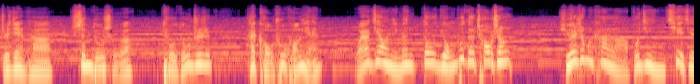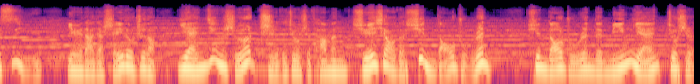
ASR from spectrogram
只见它身毒蛇，吐毒汁，还口出狂言：“我要叫你们都永不得超生。”学生们看了不禁窃窃私语。因为大家谁都知道，眼镜蛇指的就是他们学校的训导主任。训导主任的名言就是：“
